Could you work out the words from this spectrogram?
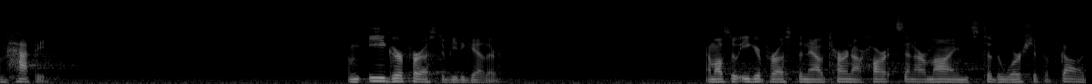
I'm happy. I'm eager for us to be together. I'm also eager for us to now turn our hearts and our minds to the worship of God.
